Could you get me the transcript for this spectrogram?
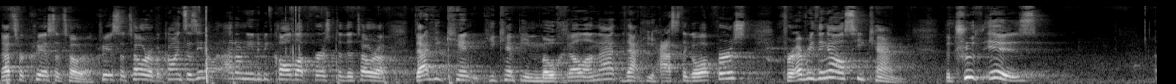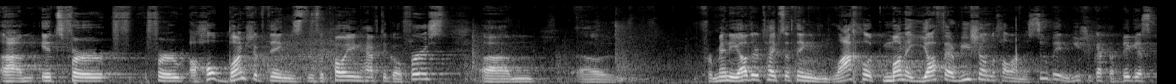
That's for kriyas Torah. Kriyas Torah. If a kohen says, you know what, I don't need to be called up first to the Torah, that he can't. He can't be mochel on that. That he has to go up first. For everything else, he can. The truth is. Um, it's for for a whole bunch of things. Does the kohen have to go first? Um, uh, for many other types of things. Lachlok mana yafa rishon l'chalam He should get the biggest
